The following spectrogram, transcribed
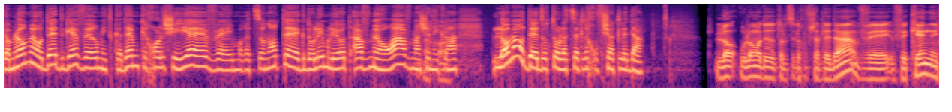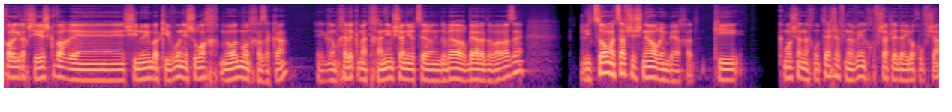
גם לא מעודד גבר מתקדם ככל שיהיה, ועם רצונות אה, גדולים להיות אב מעורב, מה נכון. שנקרא, לא מעודד אותו לצאת לחופשת לידה. לא, הוא לא מעודד אותו לצאת לחופשת לידה, ו- וכן, אני יכול להגיד לך שיש כבר אה, שינויים בכיוון, יש רוח מאוד מאוד חזקה. אה, גם חלק מהתכנים שאני יוצר, אני מדבר הרבה על הדבר הזה. ליצור מצב ששני ההורים ביחד. כי כמו שאנחנו תכף נבין, חופשת לידה היא לא חופשה,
